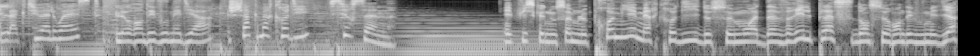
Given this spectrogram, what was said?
L'actuel Ouest, le rendez-vous média, chaque mercredi sur Sun. Et puisque nous sommes le premier mercredi de ce mois d'avril, place dans ce rendez-vous média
